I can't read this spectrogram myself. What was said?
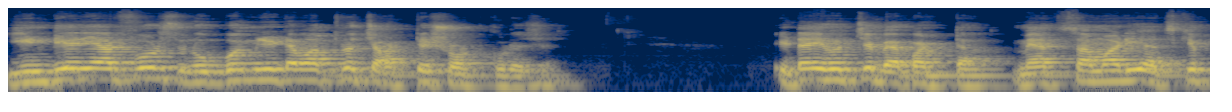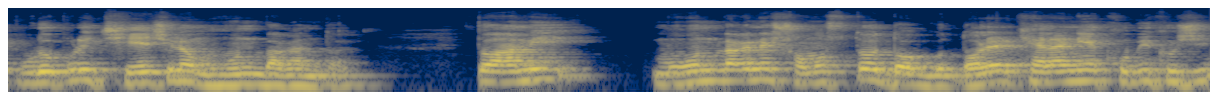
ইন্ডিয়ান এয়ারফোর্স নব্বই মিনিটে মাত্র চারটে শট করেছে। এটাই হচ্ছে ব্যাপারটা। ম্যাচ সামারি আজকে পুরোপুরি ছেয়েছিল মোহনবাগান দল। তো আমি মোহনবাগানের সমস্ত দলের খেলা নিয়ে খুবই খুশি।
